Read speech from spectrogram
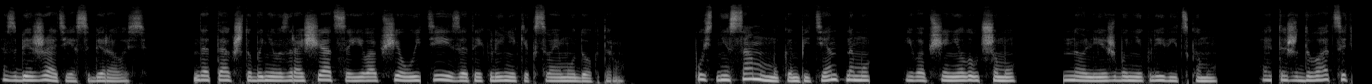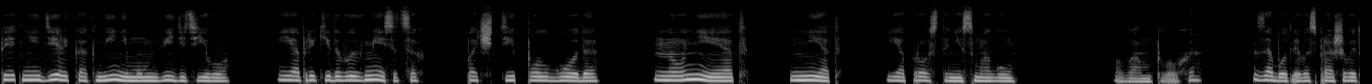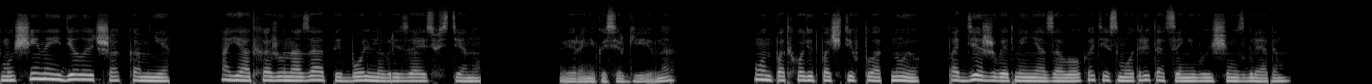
Сбежать я собиралась. Да так, чтобы не возвращаться и вообще уйти из этой клиники к своему доктору. Пусть не самому компетентному и вообще не лучшему, но лишь бы не Клевицкому. Это ж 25 недель как минимум видеть его. Я прикидываю в месяцах. Почти полгода. Ну нет, нет, я просто не смогу. «Вам плохо?» — заботливо спрашивает мужчина и делает шаг ко мне, а я отхожу назад и больно врезаюсь в стену. «Вероника Сергеевна?» Он подходит почти вплотную, поддерживает меня за локоть и смотрит оценивающим взглядом.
